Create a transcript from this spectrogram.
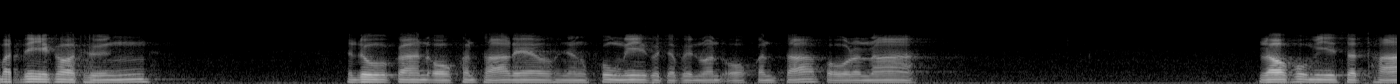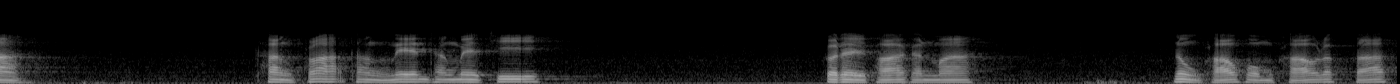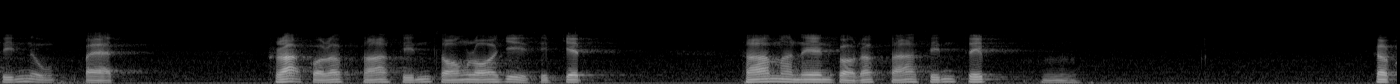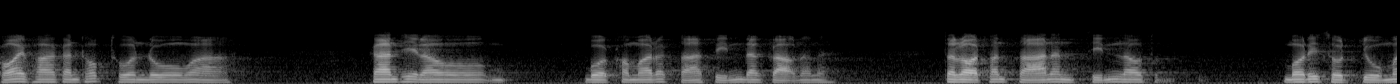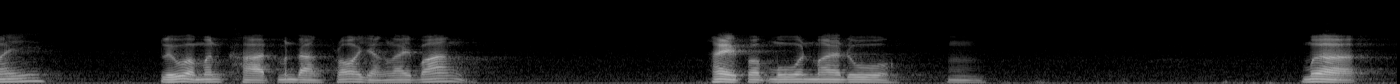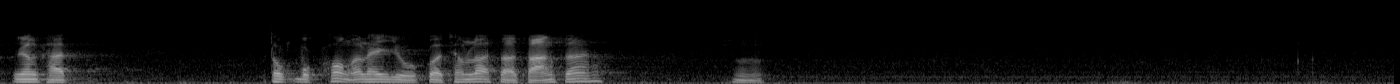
บัดนี้ก็ถึงดูการออกพรรษาแล้วยังพรุ่งนี้ก็จะเป็นวันออกพรรษาปรณา เราผู้มีศรัทธา ทั้งพระทั้งเนนทั้งเมชีก็ได้พากันมา นุ่งขาวห่มขาวรักษาศีลอุแปด พระก็รักษาศีลสองร้อยยี่สิบเจ็ดสามเณรก็รักษาศีลสิบก็ขอให้พากันทบทวนดูว่า การที่เราบวชเข้ามารักษาศีลดังกล่าวนั้นนะตลอดพรรษานั้นศีลเราบริสุทธิ์อยู่ไหม หรือว่ามันขาดมันด่างพร้อยอย่างไรบ้าง ให้ประมวลมาดู เมื่อยังขาดตกบกพร่องอะไรอยู่ก็ชำระสาสางซะ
